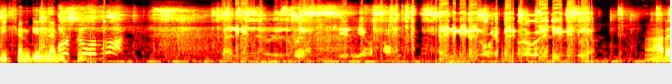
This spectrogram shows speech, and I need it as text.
বিগ ফ্যান গেলি না বিগ ফ্যান আরে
